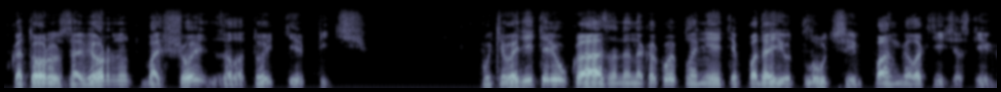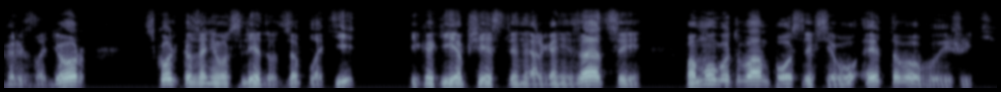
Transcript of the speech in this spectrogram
в которую завернут большой золотой кирпич путеводителе указано, на какой планете подают лучший пангалактический грызлодер, сколько за него следует заплатить и какие общественные организации помогут вам после всего этого выжить.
